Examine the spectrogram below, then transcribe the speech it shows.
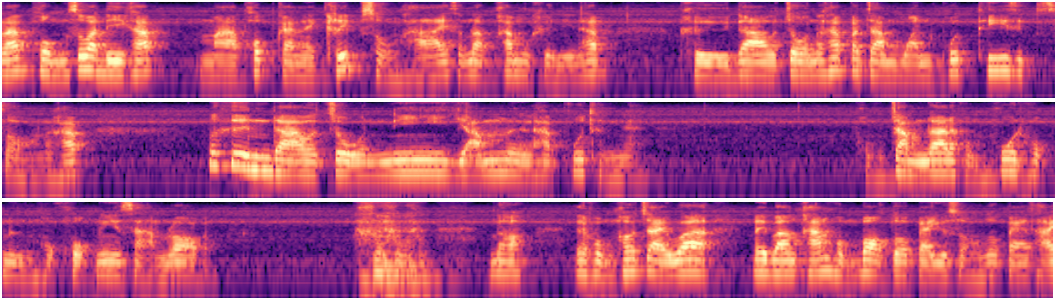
ครับผมสวัสดีครับ มาพบกันในคลิปส่งท้ายสำหรับค่ำคืนนี้นะครับ คือดาวโจนนะครับประจำวันพุธที่ 12 นะครับ เมื่อคืนดาวโจนนี่ย้ำเลยนะครับ พูดถึงเนี่ย ผมจำได้แต่ผมพูด 6166 นี่สามรอบอะเนาะแต่ผมเข้าใจว่าในบางครั้งผมบอกตัวแปรอยู่ 2 ตัวแปรท้าย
